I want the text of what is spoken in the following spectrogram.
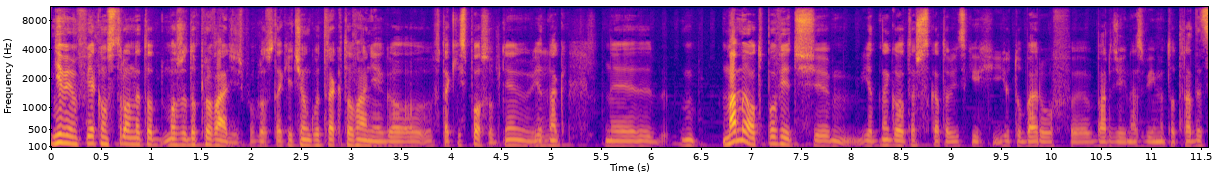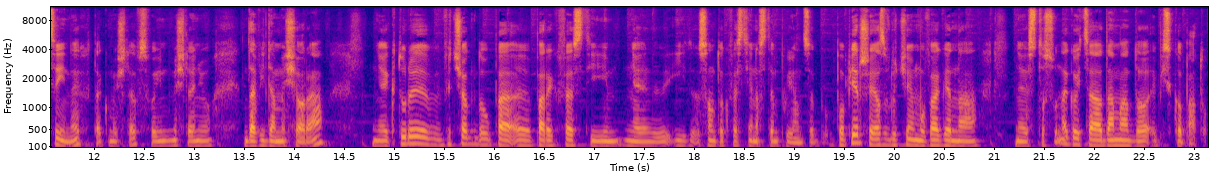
nie wiem, w jaką stronę to może doprowadzić, po prostu takie ciągłe traktowanie go w taki sposób. Nie? Jednak y, mamy odpowiedź y, jednego też z katolickich youtuberów, y, bardziej nazwijmy to tradycyjnych, tak myślę, w swoim myśleniu Dawida Mysiora, y, który wyciągnął pa, y, parę kwestii y, i są to kwestie następujące. Po pierwsze, ja zwróciłem uwagę na stosunek ojca Adama do episkopatu.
